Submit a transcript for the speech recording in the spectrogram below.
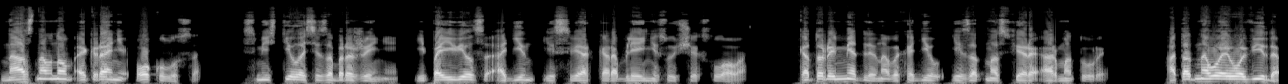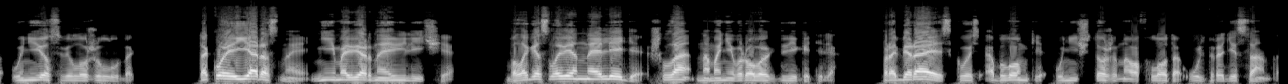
на основном экране Окулуса сместилось изображение, и появился один из сверхкораблей, несущих слова, который медленно выходил из атмосферы арматуры. От одного его вида у нее свело желудок. Такое яростное, неимоверное величие. Благословенная леди шла на маневровых двигателях, пробираясь сквозь обломки уничтоженного флота ультрадесанта.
